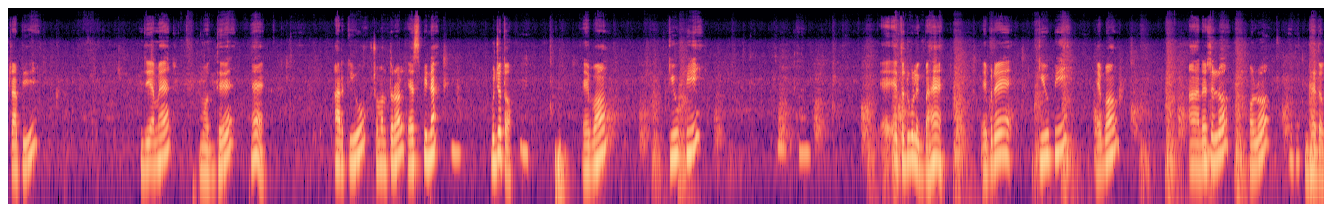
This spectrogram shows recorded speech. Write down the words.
ট্রাপি জিয়ামের মধ্যে হ্যাঁ। আর কিউ সমান্তরাল এসপি না? বুঝছ তো? এবং কিউপি এতটুকু লিখবা হ্যাঁ। এরপরে কিউপি এবং আর এস হলো হলো ভেদক।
